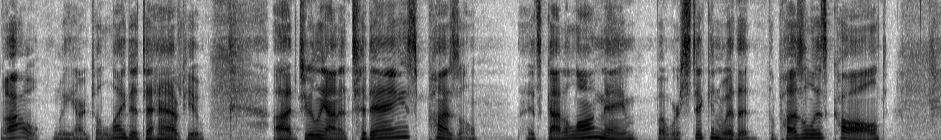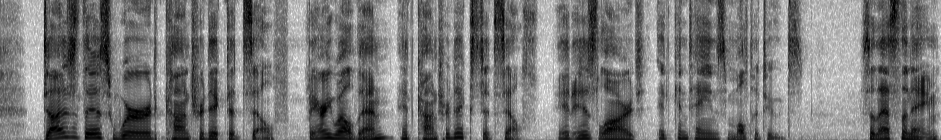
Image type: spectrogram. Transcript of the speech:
Oh, we are delighted to have you. Uh, Juliana, today's puzzle, it's got a long name, but we're sticking with it. The puzzle is called Does This Word Contradict Itself? Very well, then, it contradicts itself. It is large, it contains multitudes. So that's the name.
